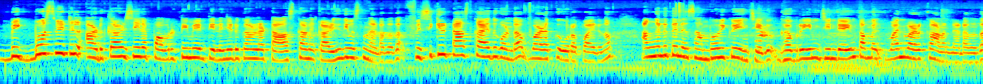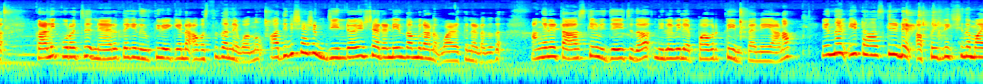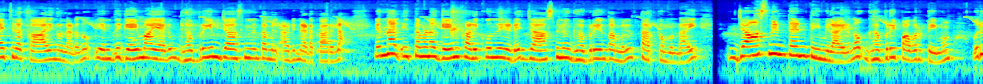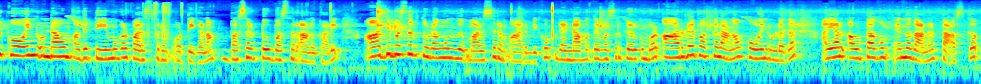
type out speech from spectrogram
Big boss വീട്ടിൽ അടുത്ത ആഴ്ചയിലെ പവർ ടീമിനെ തിരഞ്ഞെടുക്കാനുള്ള ടാസ്ക്കാണ് കഴിഞ്ഞ ദിവസം നടന്നത്. ഫിസിക്കൽ ടാസ്ക് ആയതുകൊണ്ട് വഴക്ക് ഉറപ്പായിരുന്നു. അങ്ങനെ തന്നെ സംഭവിക്കുകയും ചെയ്തു. ഖബ്രിയും ജിൻഡോയും തമ്മിൽ വൻ വഴക്കാണ് നടന്നത്. കളി കുറച്ച് നേരത്തേക്ക് നിർത്തിവെക്കേണ്ട അവസ്ഥ തന്നെ വന്നു. അതിനുശേഷം ജിൻഡോയും ശരണ്യയും തമ്മിലാണ് വഴക്ക് നടന്നത്. അങ്ങനെ ടാസ്കിൽ വിജയിച്ചത് നിലവിലെ പവർ ടീം തന്നെയാണ്. എന്നാൽ ഈ ടാസ്കിനിടെ അപ്രതീക്ഷിതമായ ചില കാര്യങ്ങൾ നടന്നു. എന്ത് ഗെയിം ആയാലും ഗബ്രിയും ജാസ്മിനും തമ്മിൽ അടി നടക്കാറില്ല. എന്നാൽ ഇത്തവണ ഗെയിം കളിക്കുന്നതിനിടെ ജാസ്മിനും ഗബ്രിയും തമ്മിൽ തർക്കമുണ്ടായി. ജാസ്മിൻ ടെൻ ടീമിലായിരുന്നു ഖബ്രി പവർ ടീമും. ഒരു കോയിൻ ഉണ്ടാവും അത് ടീമുകൾ പരസ്പരം ഒട്ടിക്കണം. ബസർ ടു ബസർ ആണ് കളി. ആദ്യ ബസർ തുടങ്ങുന്നത് മത്സരം ആരംഭിക്കും. രണ്ടാമത്തെ ബസർ കേൾക്കുമ്പോൾ ആരുടെ പക്കലാണോ കോയിൻ ഉള്ളത് അയാൾ ഔട്ടാകും എന്നതാണ് ടാസ്ക്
